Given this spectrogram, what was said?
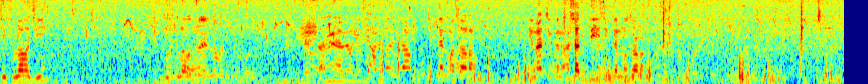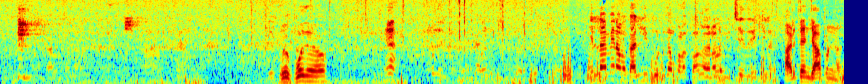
ஜி ஃபுல்லாவா ஜி? ஐம்பது கிராம் சிக்கன் மசாலா என்ன சிக்கன் சக்தி சிக்கன் மசாலா போதும். எல்லாமே நமக்கு அள்ளி போட்டு தான் பழக்கம். அதனால மிச்சம் எதுவும் வைக்கல. அடுத்த சாப்பிட்ணும்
